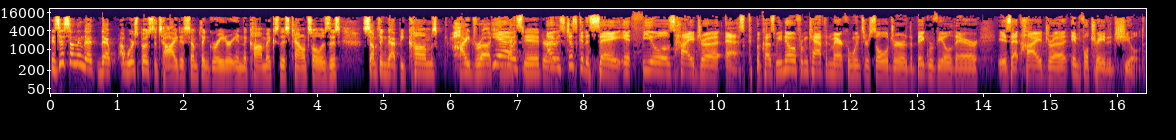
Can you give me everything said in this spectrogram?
Is this something that that we're supposed to tie to something greater in the comics? This council is this something that becomes Hydra Yeah, I was, or I was just going to say it feels Hydra esque because we know from Captain America Winter Soldier, the big reveal there is that Hydra infiltrated S.H.I.E.L.D.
